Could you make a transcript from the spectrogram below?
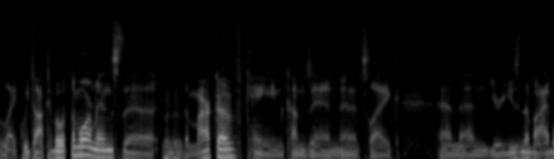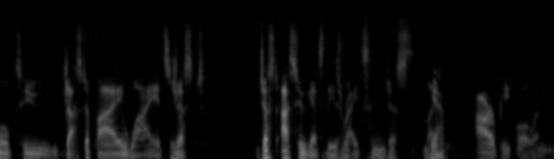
like we talked about with the Mormons, the Mhm. the mark of Cain comes in, and it's like, and then you're using the Bible to justify why it's Mhm. just just us who gets these rights and just like Yeah. our people and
